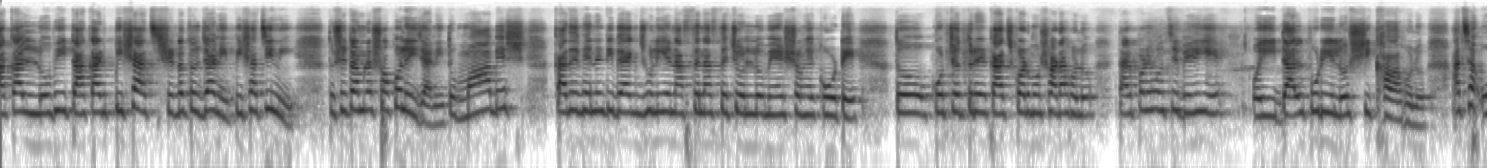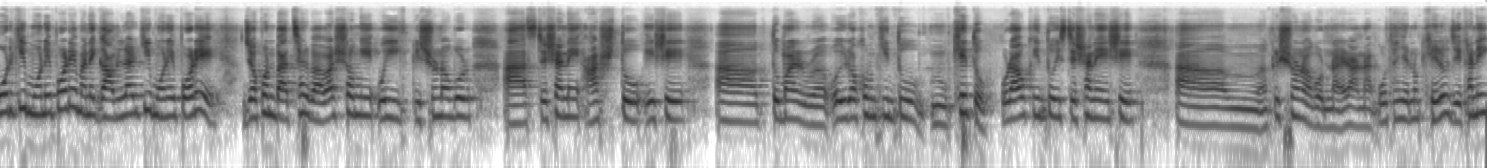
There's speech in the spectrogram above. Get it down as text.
টাকার লোভী, টাকার পিসাচ, সেটা তো জানি, পিসাচিনি, তো সেটা আমরা সকলেই জানি। তো মা বেশ কাঁধে ভেনেটি ব্যাগ ঝুলিয়ে নাচতে নাচতে চলল মেয়ের সঙ্গে কোর্টে। তো কোর্ট চত্বরের কাজকর্ম সারা হলো। তারপরে হচ্ছে বেরিয়ে ওই ডালপুরি লস্যি খাওয়া হলো। আচ্ছা ওর কি মনে পড়ে? মানে গামলার কি মনে পড়ে? যখন বাচ্চার বাবার সঙ্গে ওই কৃষ্ণনগর স্টেশনে আসতো, এসে তোমার, ওই রকম কিন্তু খেত। ওরাও কিন্তু ওই স্টেশনে এসে কৃষ্ণনগর নয়, রানা, কোথায় যেন খেলো, যেখানেই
